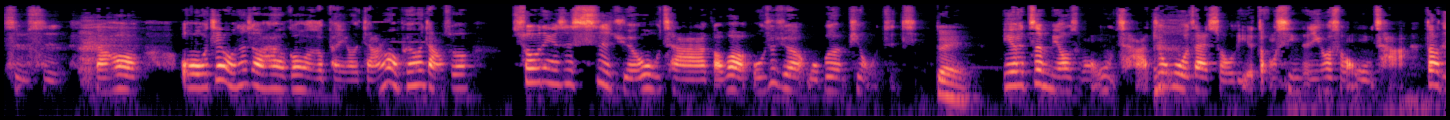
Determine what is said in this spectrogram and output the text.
是不是？然后我记得我那时候还有跟我一个朋友讲，然后我朋友讲说，说不定是视觉误差，搞不好，我就觉得我不能骗我自己。对。因为这没有什么误差，就握在手里的东西能有什么误差？到底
